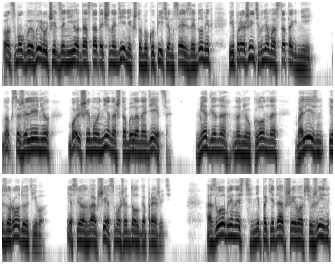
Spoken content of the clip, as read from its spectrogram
он смог бы выручить за нее достаточно денег, чтобы купить им с Эльзой домик и прожить в нем остаток дней. Но, к сожалению, больше ему не на что было надеяться. Медленно, но неуклонно, болезнь изуродует его, если он вообще сможет долго прожить. Озлобленность, не покидавшая его всю жизнь,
